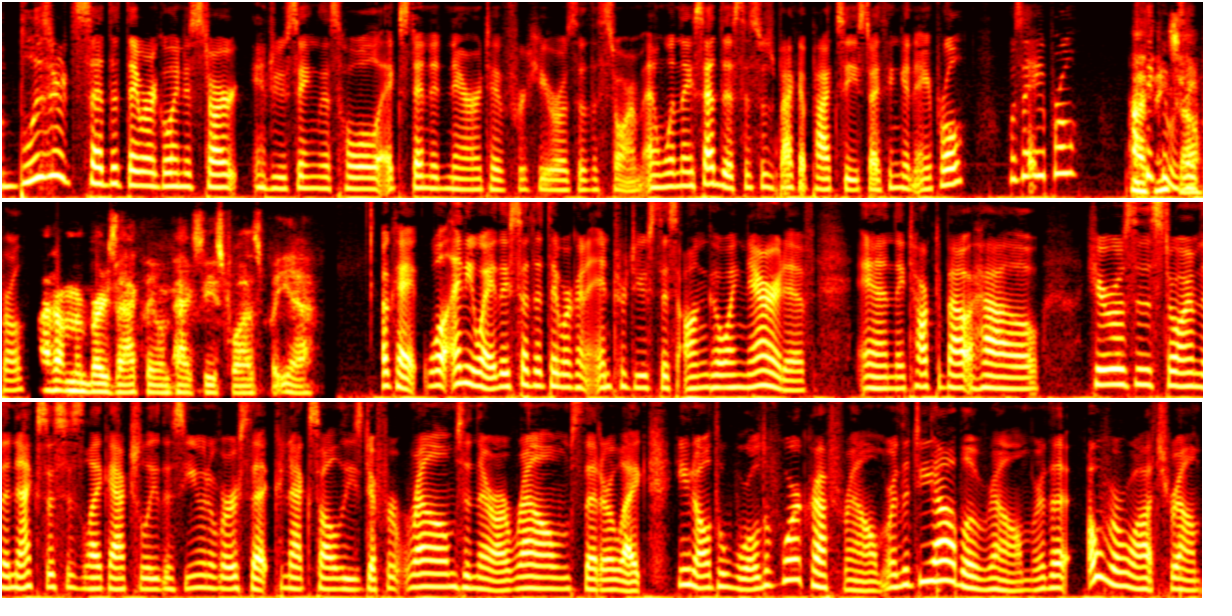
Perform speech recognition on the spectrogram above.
Blizzard said that they were going to start introducing this whole extended narrative for Heroes of the Storm. And when they said this, this was back at PAX East, I think in April. Was it April? I, think, it was so. April. I don't remember exactly when PAX East was, but yeah. Okay, well, anyway, they said that they were going to introduce this ongoing narrative, and they talked about how Heroes of the Storm, the Nexus is like actually this universe that connects all these different realms, and there are realms that are like, you know, the World of Warcraft realm, or the Diablo realm, or the Overwatch realm,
